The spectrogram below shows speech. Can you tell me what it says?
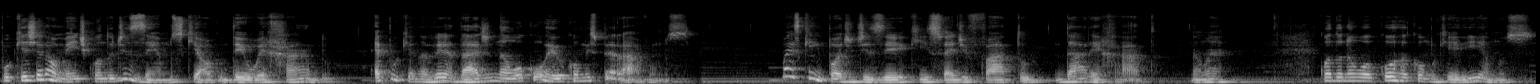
porque geralmente quando dizemos que algo deu errado é porque na verdade não ocorreu como esperávamos. Mas quem pode dizer que isso é de fato dar errado, não é? Quando não ocorra como queríamos,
